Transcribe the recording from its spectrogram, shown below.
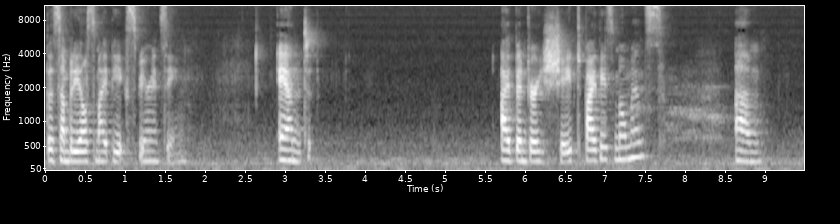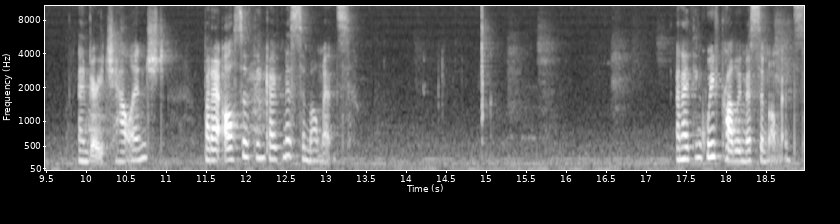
that somebody else might be experiencing. And I've been very shaped by these moments um, and very challenged, but I also think I've missed some moments. And I think we've probably missed some moments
